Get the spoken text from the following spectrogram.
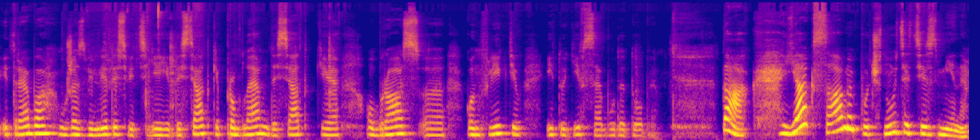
і треба вже звільнитись від цієї десятки проблем, десятки образ, е, конфліктів, і тоді все буде добре. Так, як саме почнуться ці зміни?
